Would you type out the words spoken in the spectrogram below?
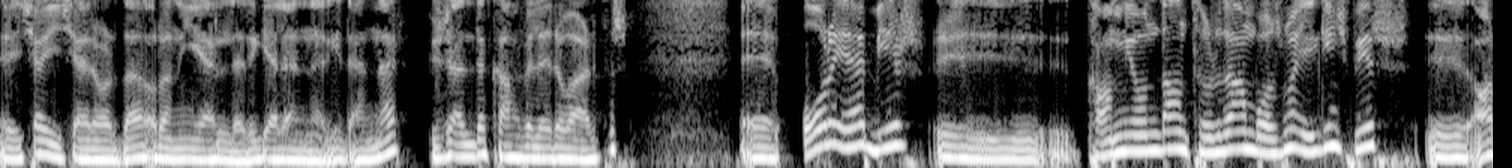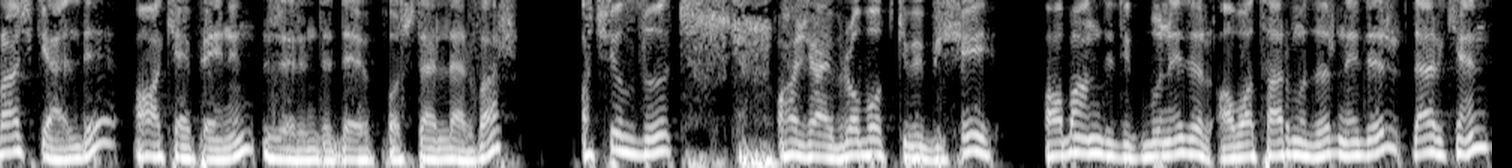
e, çay içer orada oranın yerlileri gelenler gidenler. Güzel de kahveleri vardır. E, oraya bir e, kamyondan tırdan bozma ilginç bir e, araç geldi. AKP'nin üzerinde dev posterler var. Açıldı çıs çıs, acayip robot gibi bir şey. Aman dedik bu nedir avatar mıdır nedir derken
